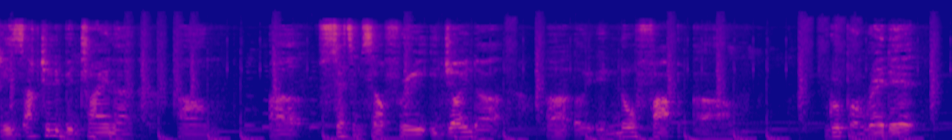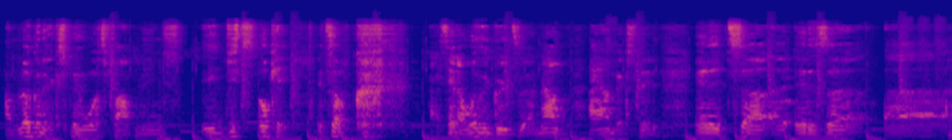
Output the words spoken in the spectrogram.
he's actually been trying to um, uh, set himself free. He joined a, a, a no fap um, group on Reddit. I'm not gonna explain what FAP means. it just okay. It's a. I said I wasn't going to, and now I am explaining. And it's uh, it is a uh,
